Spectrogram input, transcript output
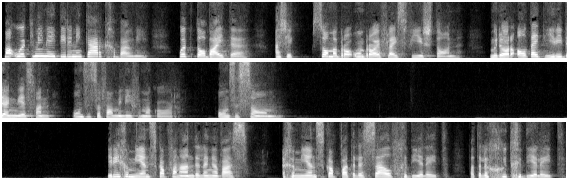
Maar ook nie net hier in die kerkgebou nie, ook daar buite as jy somme braai onbraai vleis vier staan, moet daar altyd hierdie ding wees van ons is 'n familie vir mekaar. Ons is saam. Hierdie gemeenskap van Handelinge was 'n gemeenskap wat hulle self gedeel het, wat hulle goed gedeel het,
